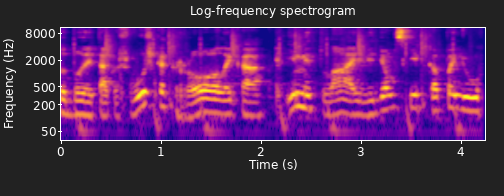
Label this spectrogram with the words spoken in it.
Тут будуть також вушка кролика, і мітла, і відьомський капелюх.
